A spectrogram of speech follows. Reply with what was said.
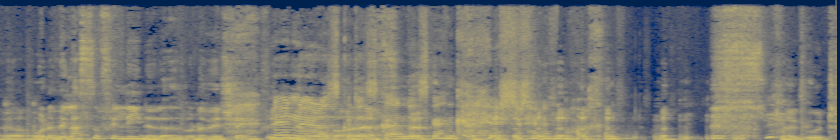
Ja. Oder wir lassen Filine da, oder wir schenken Nee, Filine. nee, das, das kann, das kann Kai schön machen. Na gut.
